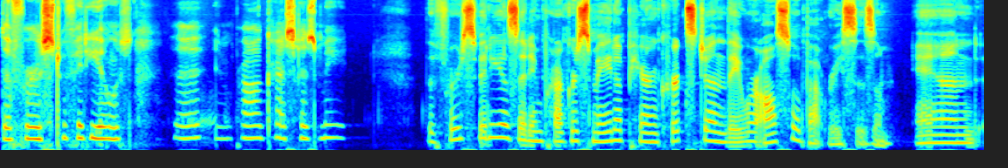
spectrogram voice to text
the first videos that In Progress has made. The first videos that In Progress made up here in Crookston, they were also about racism. And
